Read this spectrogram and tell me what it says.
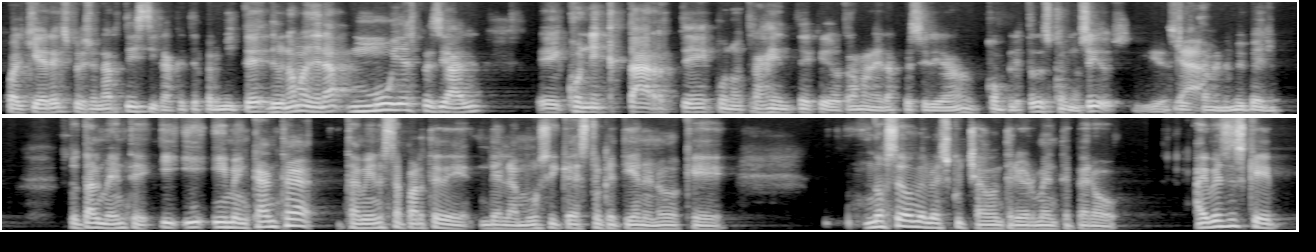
cualquier expresión artística que te permite de una manera muy especial eh, conectarte con otra gente que de otra manera pues serían completos desconocidos. Y eso también es muy bello. Totalmente. Y, y, me encanta también esta parte de, de, la música, esto que tiene, ¿no? Que no sé dónde lo he escuchado anteriormente, pero hay veces que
